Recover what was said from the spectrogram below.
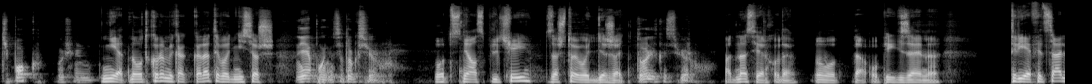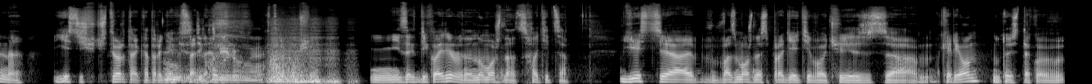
Чпок, в общем. Нет, ну вот кроме как, когда ты его несешь... Я понял, это только сверху. Вот снял с плечей, за что его держать? Только сверху. Одна сверху, да. Ну вот, да, у пик дизайна три официально, есть еще четвертая, которая не официальная. Не задекларированная. Не задекларированная, но можно схватиться. Есть э, возможность продеть его через э, карион, ну, то есть такую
